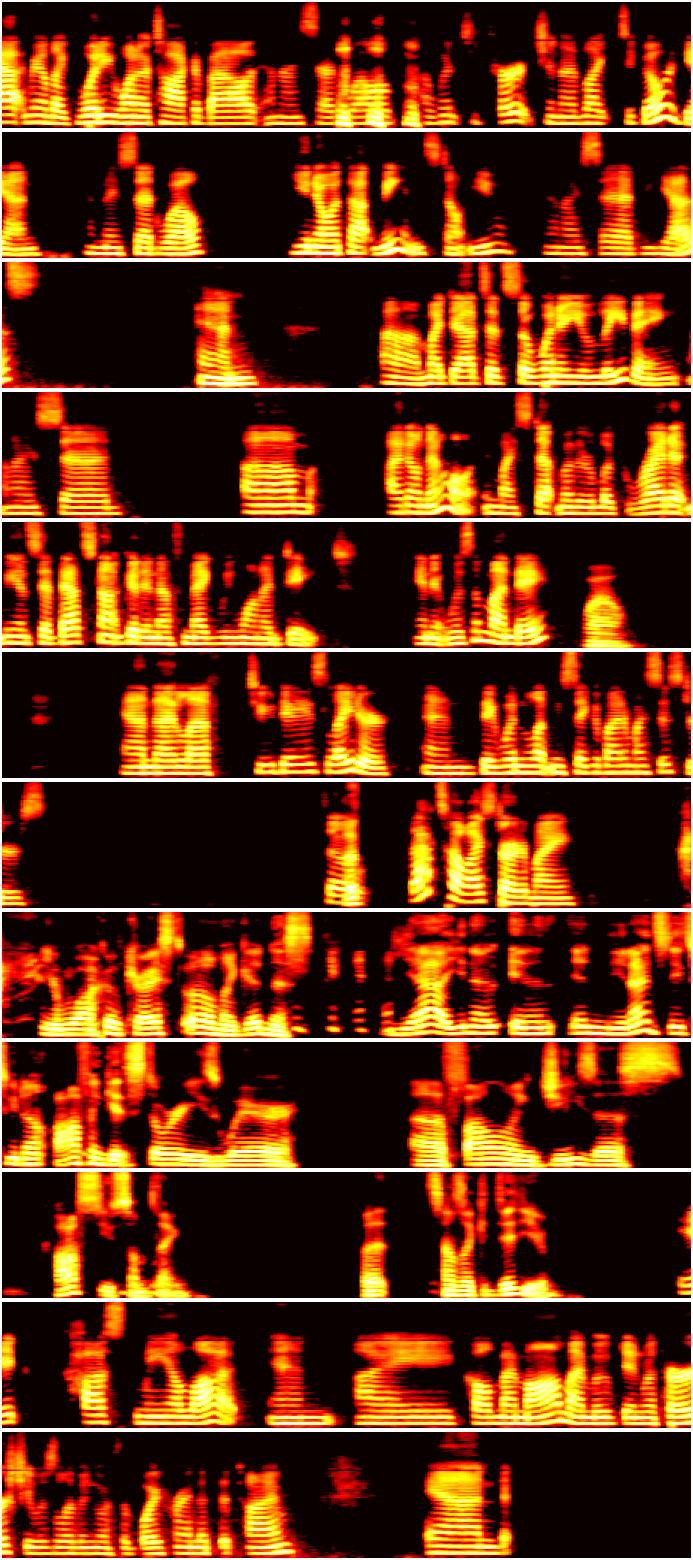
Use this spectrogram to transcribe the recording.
at me, like, "What do you want to talk about?" And I said, "Well, I went to church, and I'd like to go again." And they said, "Well, you know what that means, don't you?" And I said, "Yes." And uh, my dad said, "So when are you leaving?" And I said, um, I don't know. And my stepmother looked right at me and said, That's not good enough, Meg. We want a date. And it was a Monday. Wow. And I left two days later and they wouldn't let me say goodbye to my sisters. So that, that's how I started my your walk with Christ. Oh my goodness. yeah, you know, in in the United States we don't often get stories where uh following Jesus costs you something. But sounds like it did you. It cost me a lot. And I called my mom. I moved in with her. She was living with a boyfriend at the time. And,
